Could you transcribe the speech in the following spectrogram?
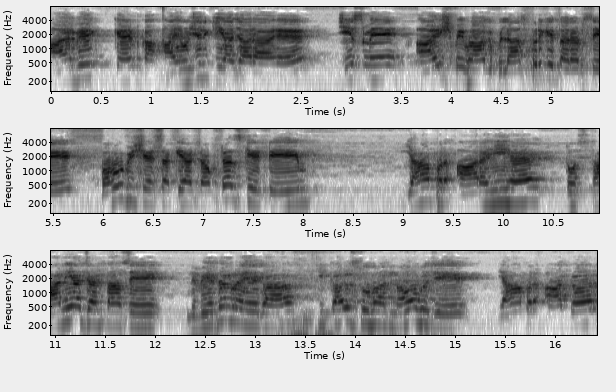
आयुर्वेद कैंप का आयोजन किया जा रहा है, जिसमें आयुष विभाग बिलासपुर की तरफ़ से बहु विशेषज्ञ डॉक्टर्स की टीम यहाँ पर आ रही है। तो स्थानीय जनता से निवेदन रहेगा कि कल सुबह नौ बजे यहाँ पर आकर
